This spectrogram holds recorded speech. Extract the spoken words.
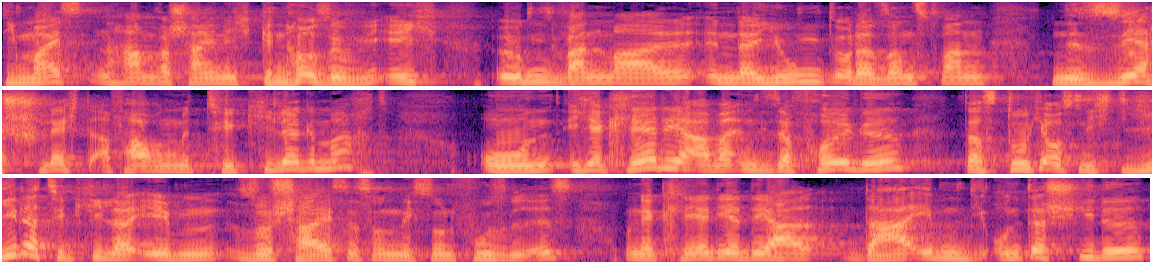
Die meisten haben wahrscheinlich genauso wie ich irgendwann mal in der Jugend oder sonst wann eine sehr schlechte Erfahrung mit Tequila gemacht. Und ich erkläre dir aber in dieser Folge, dass durchaus nicht jeder Tequila eben so scheiße ist und nicht so ein Fusel ist und erkläre dir der, da eben die Unterschiede,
